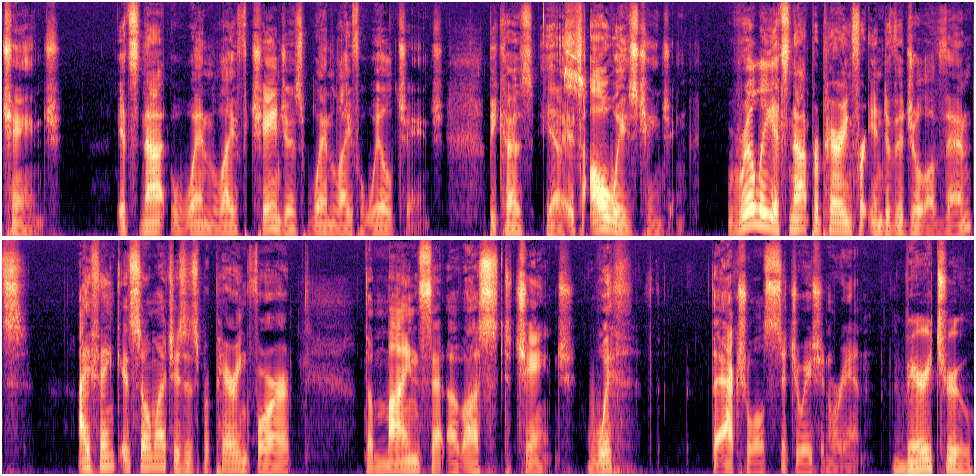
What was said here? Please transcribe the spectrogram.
change. It's not when life changes, when life will change. Because Yes. it's always changing. Really it's not preparing for individual events, I think, is so much as it's preparing for the mindset of us to change with the actual situation we're in. Very true.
